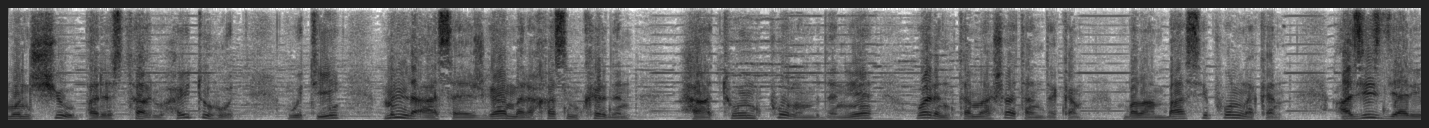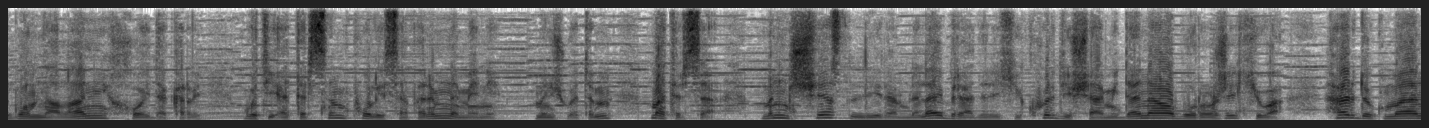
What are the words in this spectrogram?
منشی و پەرستار و هەیت و هوت وتی من لە ئاسایشگا مەرەخەسم کردن هاتوون پوڵم بدەنێ وەرن تەماشاتان دەکەم بەڵام باسی پول نەکەن عزیز دیاری بۆم ناڵانی خۆی دەکڕی گوتی ئەترسم پۆلی سەفرم نەمێنێ منشوتم مەترسە من شێست لیرەم لە لای برادێکی کوردی شامیدا ناوە بۆ ڕۆژێکیوە هەردووکمان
